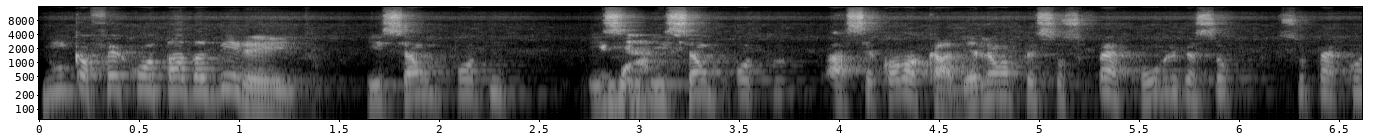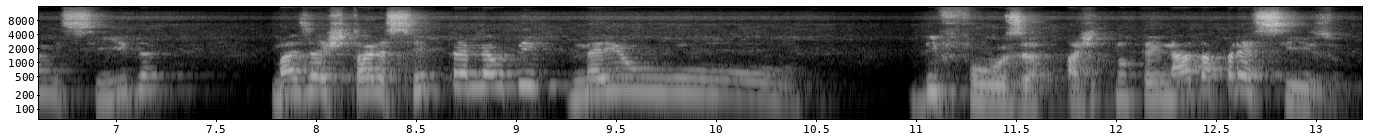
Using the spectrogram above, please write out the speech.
Nunca foi contada direito. Isso é um ponto, isso, isso é um ponto a ser colocado. Ele é uma pessoa super pública, super conhecida, mas a história sempre é meio, meio difusa. A gente não tem nada preciso.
